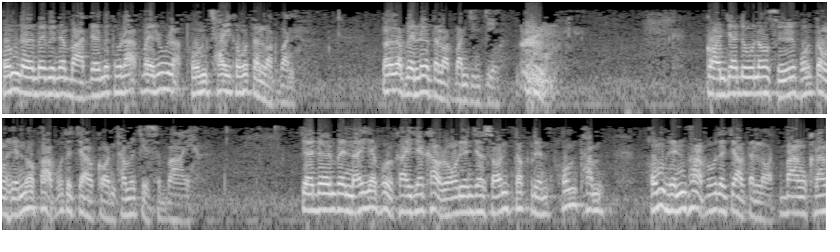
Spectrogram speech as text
ผมเดินไปบินาบาตเดินไปธุระไม่รู้ละผมใช้เขาตลอดวันแล้วก็เป็นเรื่องตลอดวันจริง ๆ ก่อนจะดูหนังสือ ผมต้องเห็นว่าภาพพระพุทธเจ้าก่อนทำให้จิตสบาย จะเดินไปไหนจะพูดใครจะเข้าโรงเรียนจะสอนนักเรียนผมทำผมเห็นภาพพระพุทธเจ้าตลอดบางครั้ง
